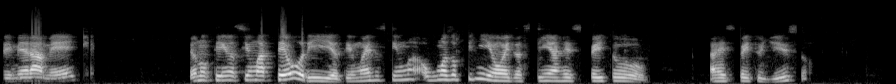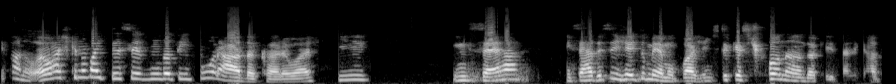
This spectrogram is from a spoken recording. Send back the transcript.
primeiramente, eu não tenho assim uma teoria, eu tenho mais assim uma- algumas opiniões assim a respeito a respeito disso. E, mano, eu acho que não vai ter segunda temporada, cara. Eu acho que encerra encerra desse jeito mesmo, com a gente se questionando aqui, tá ligado?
